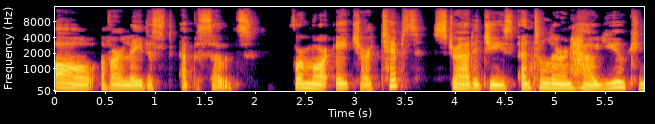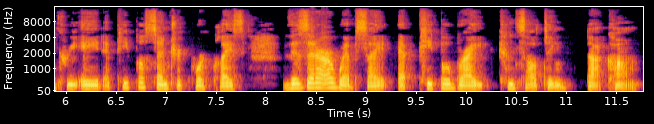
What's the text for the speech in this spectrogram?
all of our latest episodes. For more HR tips, strategies, and to learn how you can create a people centric workplace, visit our website at peoplebrightconsulting.com.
